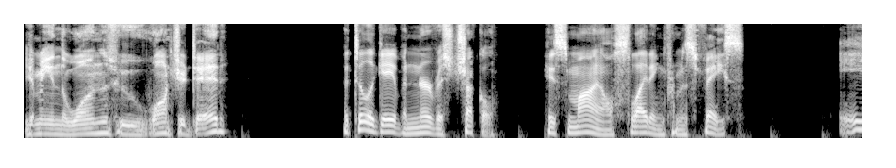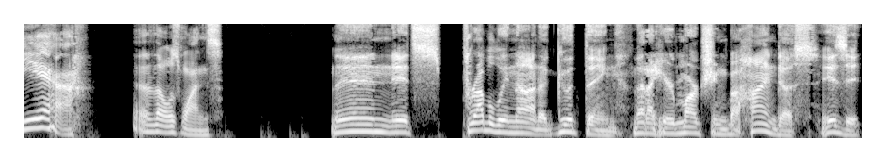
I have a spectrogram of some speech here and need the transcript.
You mean the ones who want you dead? Attila gave a nervous chuckle, his smile sliding from his face. Yeah, those ones. Then it's probably not a good thing that I hear marching behind us, is it?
